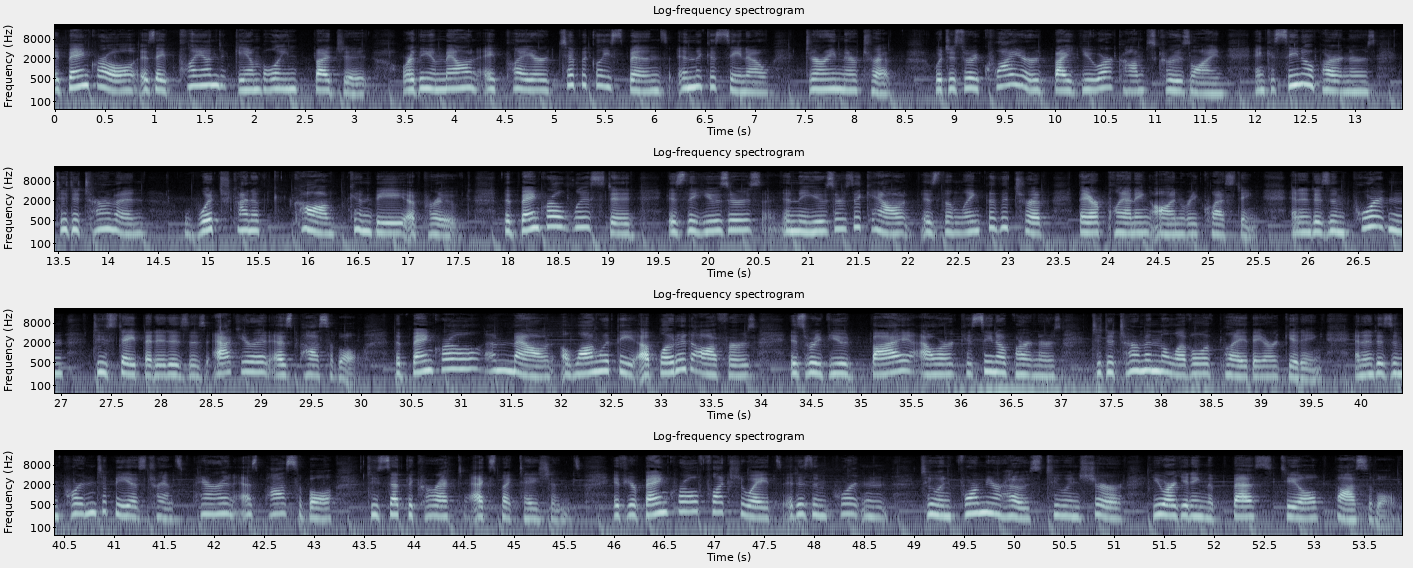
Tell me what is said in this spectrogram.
A bankroll is a planned gambling budget or the amount a player typically spends in the casino during their trip, which is required by URComped's cruise line and casino partners to determine which kind of comp can be approved. The bankroll listed is the user's in the user's account is the length of the trip they are planning on requesting. And it is important to state that it is as accurate as possible. The bankroll amount along with the uploaded offers is reviewed by our casino partners to determine the level of play they are getting. And it is important to be as transparent as possible to set the correct expectations. If your bankroll fluctuates, it is important to inform your host to ensure you are getting the best deal possible.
